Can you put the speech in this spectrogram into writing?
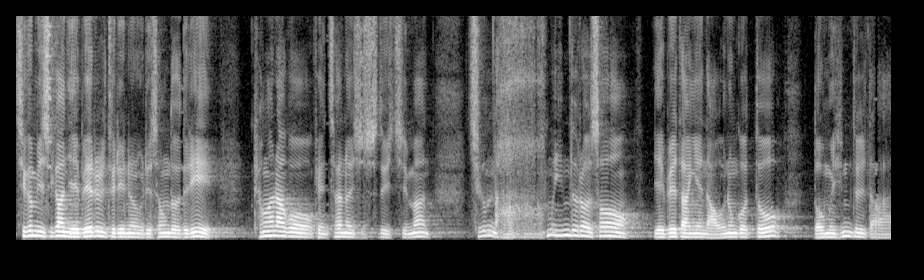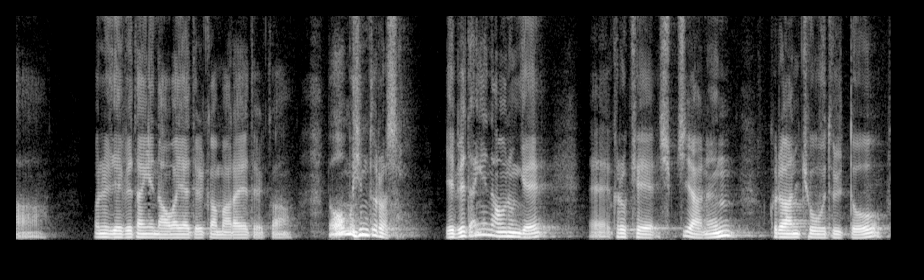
지금 이 시간 예배를 드리는 우리 성도들이 평안하고 괜찮으실 수도 있지만 지금 너무 힘들어서 예배당에 나오는 것도 너무 힘들다. 오늘 예배당에 나와야 될까 말아야 될까 너무 힘들어서 예배당에 나오는 게 그렇게 쉽지 않은 그러한 교우들도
